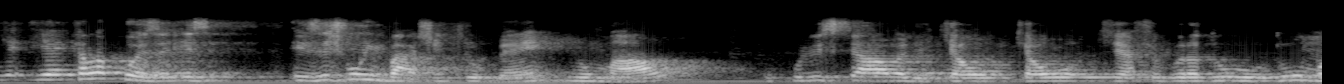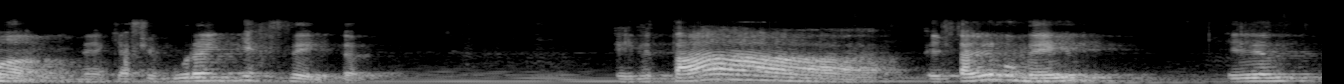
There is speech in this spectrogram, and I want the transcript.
e, é aquela coisa, existe um embate entre o bem e o mal, o policial ali, que é, o, que é, o, que é a figura do, do humano, né? que é a figura imperfeita. Ele tá, ele tá ali no meio, ele,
